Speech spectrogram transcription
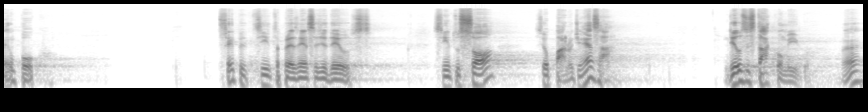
Nem um pouco. Sempre sinto a presença de Deus. Sinto só se eu paro de rezar. Deus está comigo. Né?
